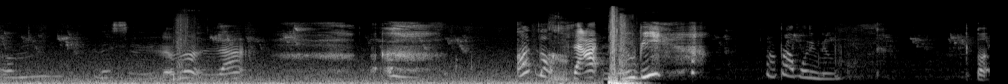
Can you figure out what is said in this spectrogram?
Um, listen, I'm not that. I'm not that newbie. I'm probably noob. But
